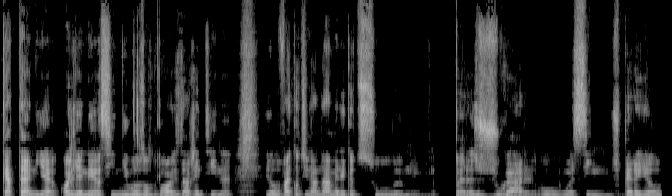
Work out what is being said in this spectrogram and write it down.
Catânia, Olhanense e Newell's Old Boys da Argentina, ele vai continuar na América do Sul um, para jogar, ou assim espera ele,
